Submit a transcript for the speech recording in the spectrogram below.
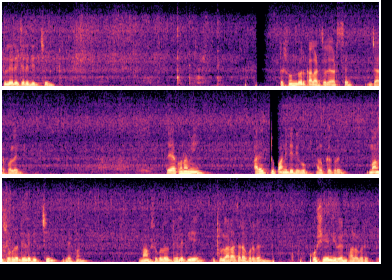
তুলেরে চেড়ে দিচ্ছি। একটা সুন্দর কালার চলে আসছে, যার ফলে। তো এখন আমি আরেকটু পানি দিয়ে দেবো, হালকা করে। মাংসগুলো ঢেলে দিচ্ছি, দেখুন। মাংসগুলো ঢেলে দিয়ে একটু লাড়াচাড়া করবেন। কষিয়ে নেবেন ভালো করে একটু।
